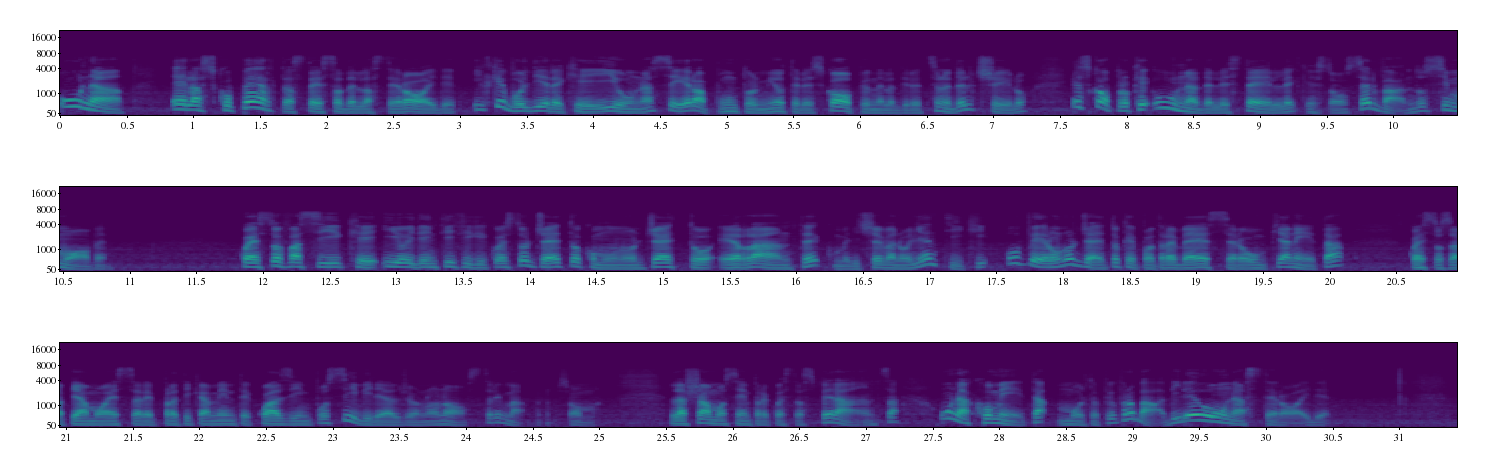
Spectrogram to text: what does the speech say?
Una è la scoperta stessa dell'asteroide, il che vuol dire che io una sera appunto il mio telescopio nella direzione del cielo e scopro che una delle stelle che sto osservando si muove. Questo fa sì che io identifichi questo oggetto come un oggetto errante, come dicevano gli antichi, ovvero un oggetto che potrebbe essere un pianeta, questo sappiamo essere praticamente quasi impossibile al giorno nostro, ma insomma lasciamo sempre questa speranza, una cometa, molto più probabile, o un asteroide.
